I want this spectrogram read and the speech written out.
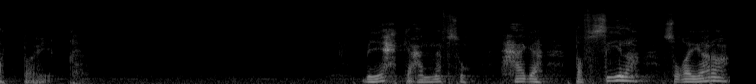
الطريق. بيحكي عن نفسه حاجة تفصيلة صغيرة.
